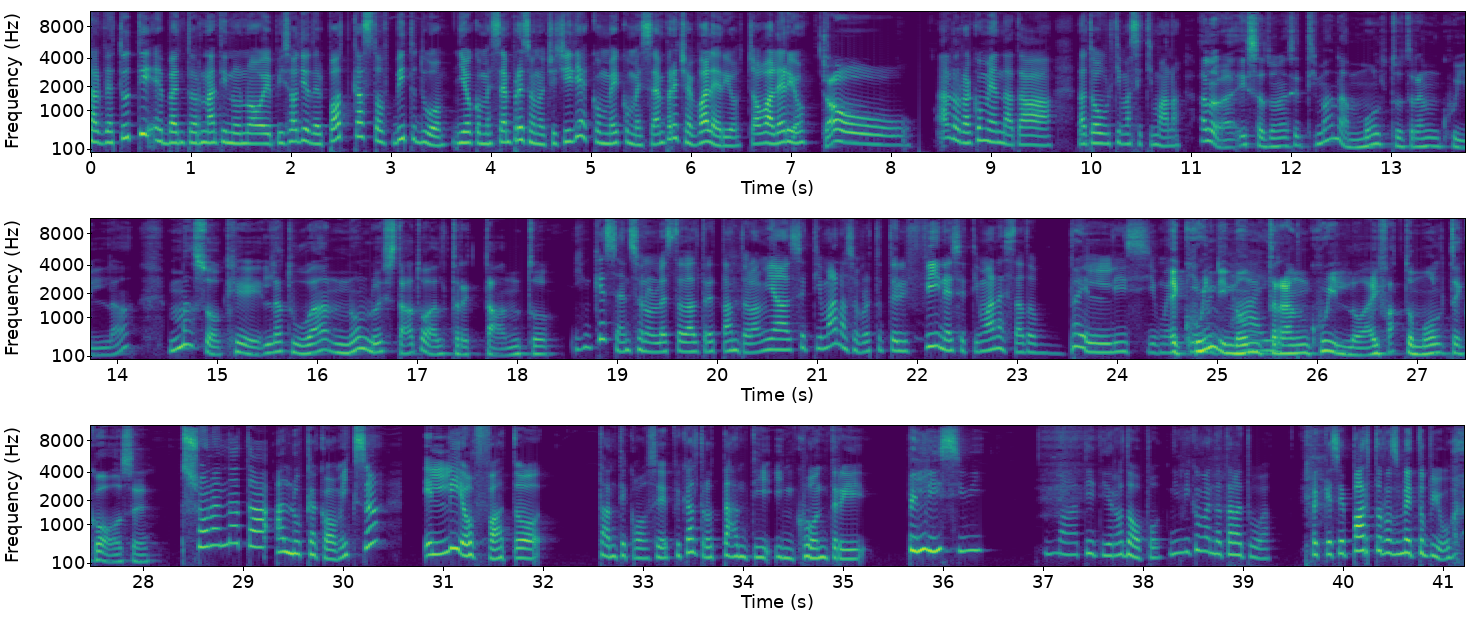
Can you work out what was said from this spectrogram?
Salve a tutti e bentornati in un nuovo episodio del podcast of Beat Duo. Io come sempre sono Cecilia e con me come sempre c'è Valerio. Ciao Valerio. Ciao! Allora, com'è andata la tua ultima settimana? Allora, è stata una settimana molto tranquilla, ma so che la tua non lo è stato altrettanto. In che senso non lo è stato altrettanto? La mia settimana, soprattutto il fine settimana, è stato bellissimo. E, quindi non tranquillo, hai fatto molte cose. Sono andata a Lucca Comics e lì ho fatto tante cose, più che altro tanti incontri bellissimi. Ma ti dirò dopo, dimmi com'è andata la tua, perché se parto non smetto più.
